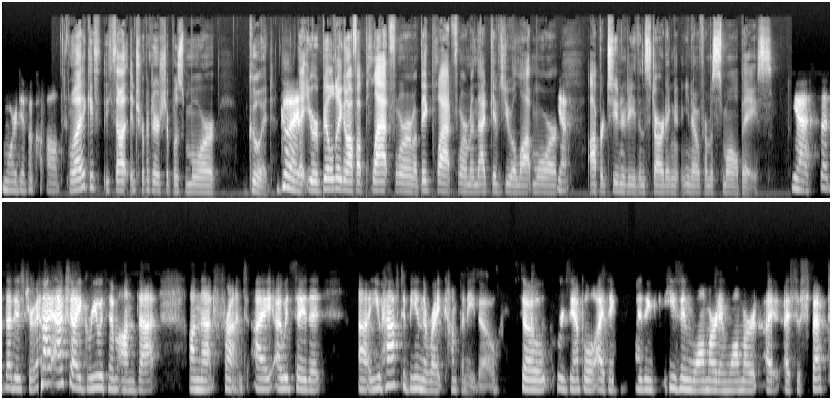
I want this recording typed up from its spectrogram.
more difficult. Well, I think he thought entrepreneurship was more good. Good. That you're building off a platform, a big platform, and that gives you a lot more yep. opportunity than starting, you know, from a small base. Yes, that, that is true. And I actually I agree with him on that on that front. I, I would say that uh, you have to be in the right company, though. So, for example, I think I think he's in Walmart, and Walmart, I, I suspect,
